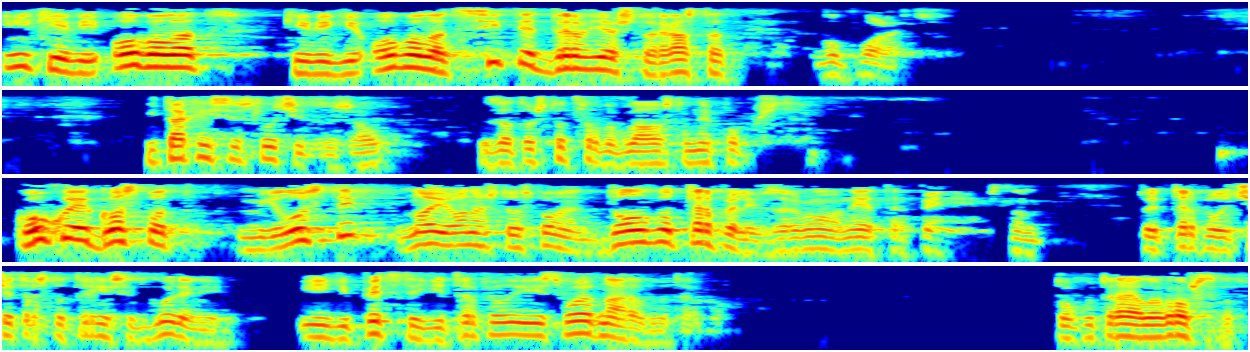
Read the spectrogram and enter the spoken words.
И ќе ви оголат, ќе ви ги оголат сите дрвја што растат во полето. И така и се случи, за жал, затоа што тврдоглавоста не попушта. Колку е Господ милостив, но и она што спомена, долго трпелив, зарем не е трпение. Мислам, тој трпел 430 години и египетите ги трпели и својот народ го трпел толку трајало робството.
